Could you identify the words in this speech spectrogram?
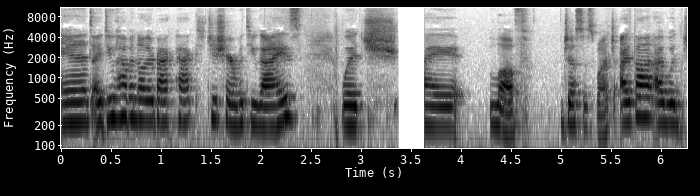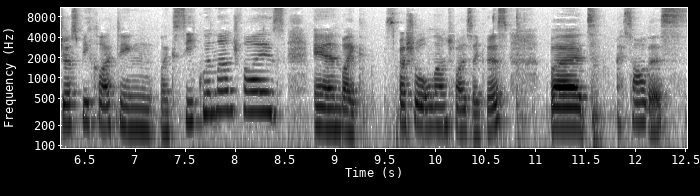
And I do have another backpack to share with you guys, which I love just as much. I thought I would just be collecting like sequin loungeflies and like special loungeflies like this, but I saw this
